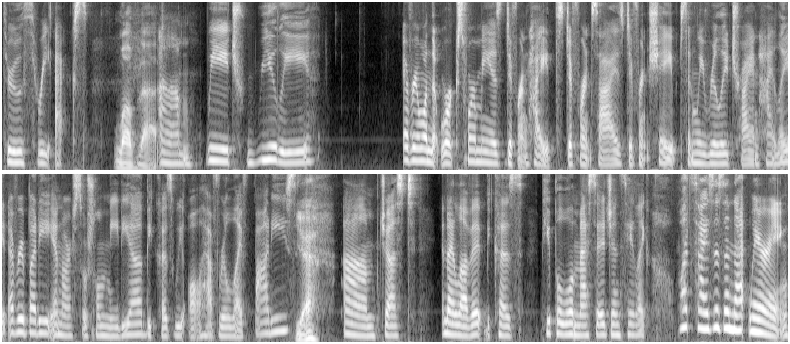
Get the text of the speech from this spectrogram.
through 3x. Love that. Um, we tr- really everyone that works for me is different heights different size different shapes and we really try and highlight everybody in our social media because we all have real life bodies yeah, um, just and i love it because people will message and say like what size is annette wearing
